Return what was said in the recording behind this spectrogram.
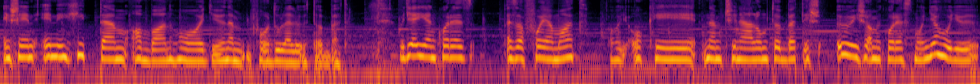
és én, én hittem abban, hogy nem fordul elő többet. Ugye ilyenkor ez, ez a folyamat, hogy oké, okay, nem csinálom többet, és ő is, amikor ezt mondja, hogy ő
